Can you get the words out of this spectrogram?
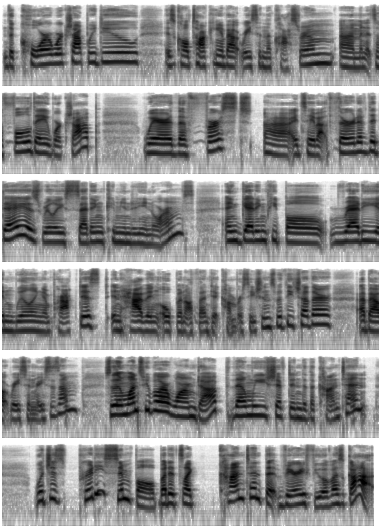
the core workshop we do is called Talking About Race in the Classroom. Um, and it's a full day workshop where the first, uh, I'd say about third of the day is really setting community norms and getting people ready and willing and practiced in having open, authentic conversations with each other about race and racism. So then once people are warmed up, then we shift into the content, which is pretty simple, but it's like content that very few of us got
